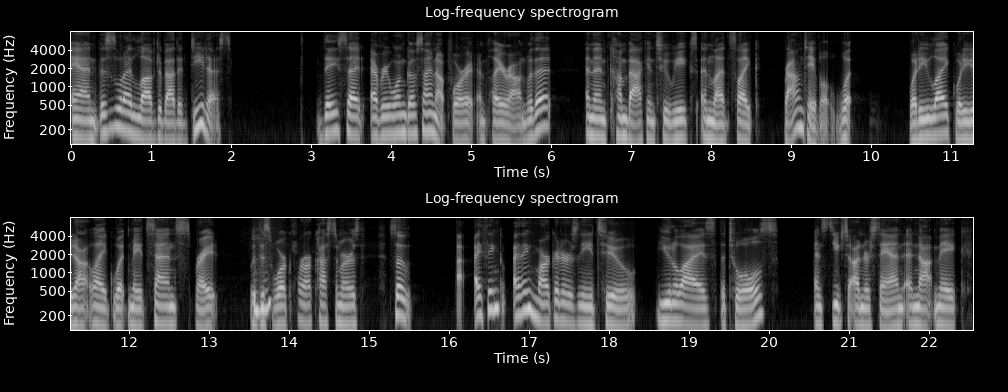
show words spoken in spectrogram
And this is what I loved about Adidas. They said, everyone go sign up for it and play around with it. And then come back in two weeks and let's like roundtable. What what do you like? What do you not like? What made sense? Right? Would mm-hmm. this work for our customers? So I think I think marketers need to utilize the tools and seek to understand and not make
